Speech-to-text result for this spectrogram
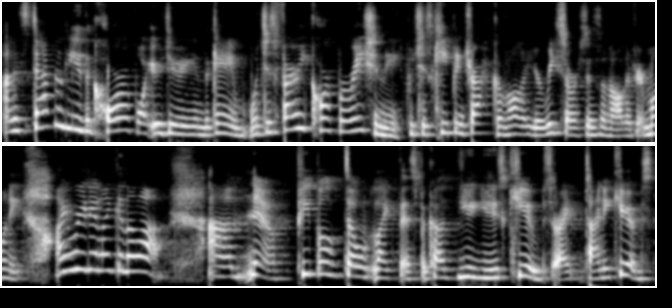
And it's definitely the core of what you're doing in the game game, which is very corporationy, which is keeping track of all of your resources and all of your money. I really like it a lot. Um, now, people don't like this because you use cubes, right? Tiny cubes.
